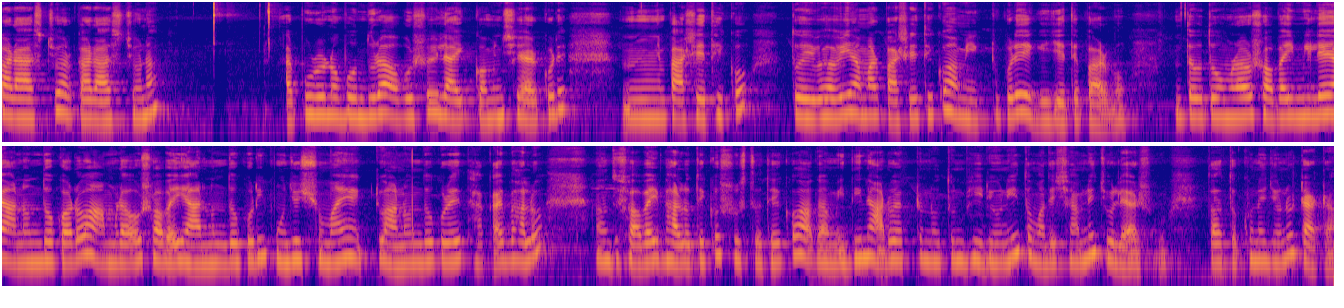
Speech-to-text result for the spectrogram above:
কারা আসছো আর কারা আসছো না। আর পুরনো বন্ধুরা অবশ্যই লাইক কমেন্ট শেয়ার করে পাশে থেকো। তো এইভাবেই আমার পাশে থেকো, আমি একটু করে এগিয়ে যেতে পারব। তো তোমরাও সবাই মিলে আনন্দ করো, আমরাও সবাই আনন্দ করি। পুজোর সময় একটু আনন্দ করে থাকাই ভালো। তো সবাই ভালো থেকো, সুস্থ থেকো। আগামী দিন আরও একটা নতুন ভিডিও নিয়ে তোমাদের সামনে চলে আসব। ততক্ষণের জন্য টাটা।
